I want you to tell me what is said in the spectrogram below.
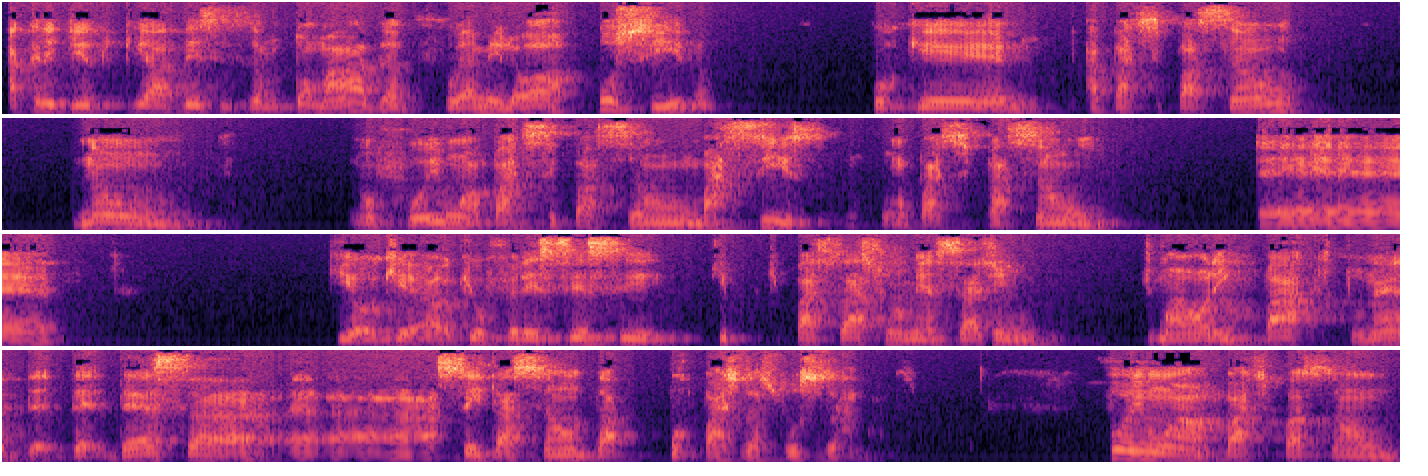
acredito que a decisão tomada foi a melhor possível, porque a participação não não foi uma participação maciça, não foi uma participação é, que, que, que, oferecesse, que, que, passasse uma mensagem de maior impacto né, de, de, dessa a, a aceitação da, por parte das Forças Armadas. Foi uma participação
